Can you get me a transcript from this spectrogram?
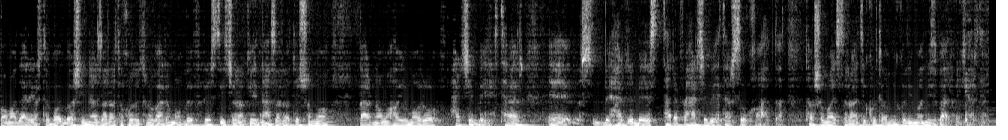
با ما در ارتباط باشید نظرات خودتون رو برای ما بفرستید چرا که نظرات شما برنامه های ما رو هرچه بهتر به, هر به طرف هرچه بهتر سوق خواهد داد. تا شما استراحتی کوتاه می‌کنیم ما نیز برمیگردیم.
